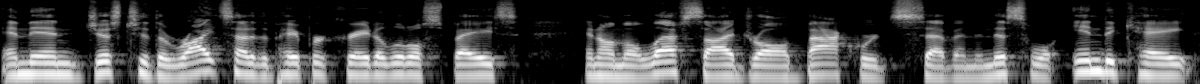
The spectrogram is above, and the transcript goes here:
And then just to the right side of the paper, create a little space. And on the left side, draw a backwards seven. And this will indicate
